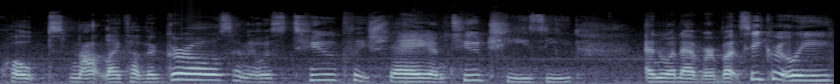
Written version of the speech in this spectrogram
quote, not like other girls and it was too cliche and too cheesy and whatever. But secretly,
